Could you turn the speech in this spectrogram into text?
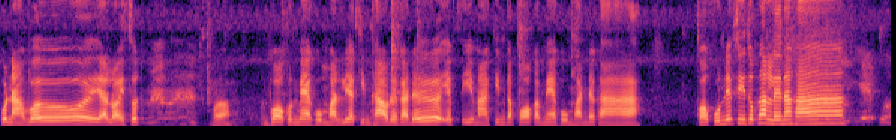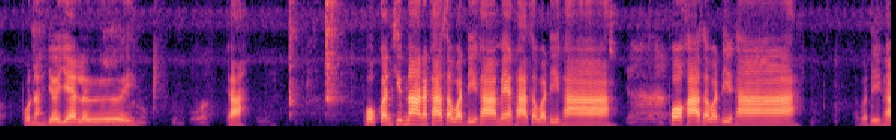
ปุ่นหนาเว้ยอร่อยสุดมามาว่า คุณพ่อคุณแม่คมพันธุ์เรียกกินข้าวเด้อค่ะเด้อเอฟซีมากินกับพ่อกับแม่คมพันธุ์เด้อค่ะ ขอบคุณเอฟซีทุกท่านเลยนะคะเยอะกว่าปุ่นน่ะเยอะแยะเลยจุ่มหัวจ้ะพบกันคลิปหน้านะคะ สวัสดีค่ะ แม่ขาสวัสดีค่ะจ้าพ่อขาสวัสดีค่ะ สวัสดีค่ะ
